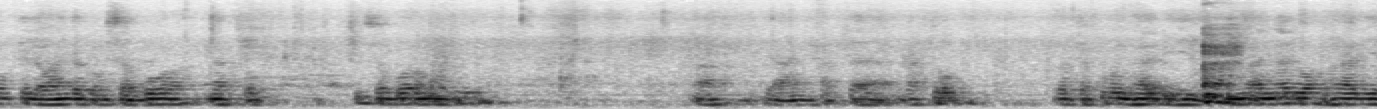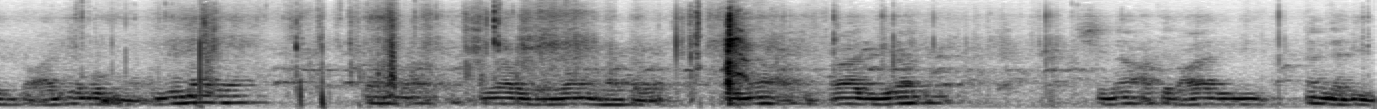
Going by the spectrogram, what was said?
ممكن لو عندكم سبورة نكتب في سبورة موجودة آه يعني حتى مكتوب وتكون هذه الندوة وهذه الفعالية مثمرة لماذا تم اختيار العنوان هكذا صناعة آليات صناعة العالم النبي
